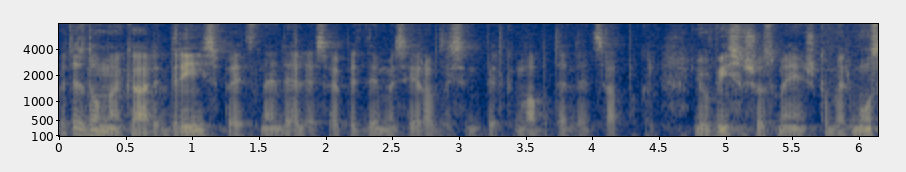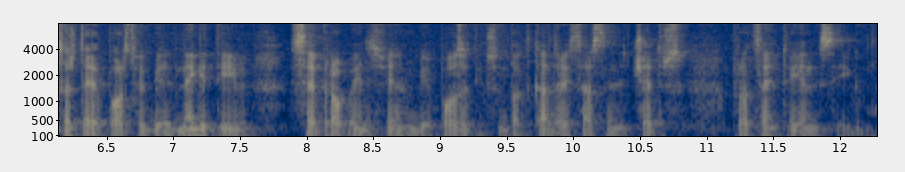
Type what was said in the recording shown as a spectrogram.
Bet es domāju, ka arī drīz pēc nedēļas vai pēc divām mēs ieraudzīsim pietiekami labu tendenci atpakaļ. Jo visus šos mēnešus, kamēr mūsu ar tevi portfeļi bija negatīvi, Seprobeņas vienam bija pozitīvs un pat kādreiz sasniedza 4% ienesīgumu.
